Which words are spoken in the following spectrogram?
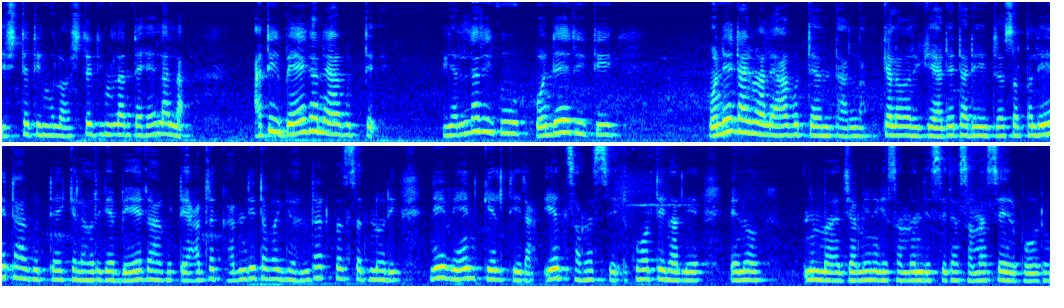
ಇಷ್ಟೇ ತಿಂಗಳು, ಅಷ್ಟೇ ತಿಂಗಳು ಅಂತ ಹೇಳಲ್ಲ. ಅತಿ ಬೇಗನೆ ಆಗುತ್ತೆ. ಎಲ್ಲರಿಗೂ ಒಂದೇ ರೀತಿ ಒಂದೇ ಟೈಮಲ್ಲಿ ಆಗುತ್ತೆ ಅಂತ ಅಲ್ಲ. ಕೆಲವರಿಗೆ ಅದೇ ತಡೆ ಇದ್ದರೆ ಸ್ವಲ್ಪ ಲೇಟ್ ಆಗುತ್ತೆ, ಕೆಲವರಿಗೆ ಬೇಗ ಆಗುತ್ತೆ. ಆದರೆ ಖಂಡಿತವಾಗಿ ಹಂಡ್ರೆಡ್ ಪರ್ಸೆಂಟ್ ನೋಡಿ, ನೀವೇನು ಕೇಳ್ತೀರಾ? ಏನು ಸಮಸ್ಯೆ? ಕೋರ್ಟಿನಲ್ಲಿ ಏನೋ ನಿಮ್ಮ ಜಮೀನಿಗೆ ಸಂಬಂಧಿಸಿದ ಸಮಸ್ಯೆ ಇರ್ಬೋದು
